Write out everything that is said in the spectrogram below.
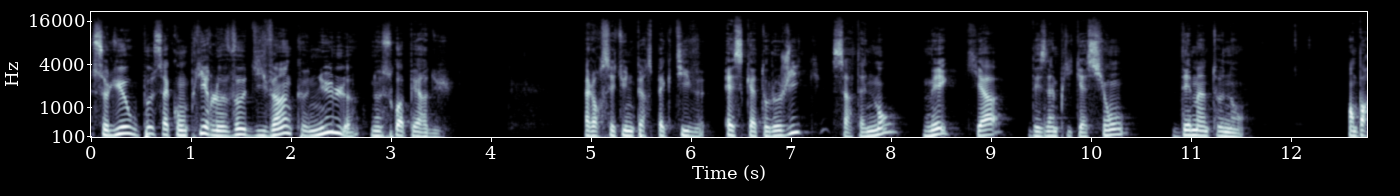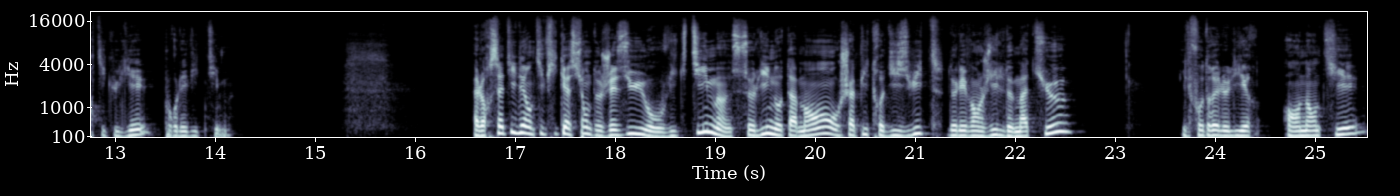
ce lieu où peut s'accomplir le vœu divin que nul ne soit perdu. Alors c'est une perspective eschatologique, certainement, mais qui a des implications dès maintenant, en particulier pour les victimes. Alors cette identification de Jésus aux victimes se lit notamment au chapitre 18 de l'évangile de Matthieu. Il faudrait le lire en entier,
